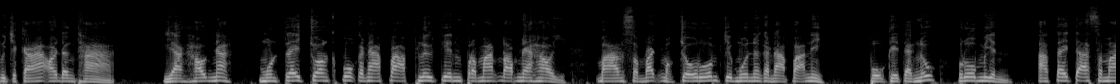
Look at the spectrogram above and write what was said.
វិច្ឆិកាឲ្យដឹងថាយ៉ាងហោចណាស់ មន្ត្រីជាន់ខ្ពស់គណៈបកភ្លើងទៀនប្រមាណ10នាក់ហើយបានសម្រេចមកចូលរួមជាមួយនឹងគណៈបកនេះពួកគេទាំងនោះរួមមានអតីតសមា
